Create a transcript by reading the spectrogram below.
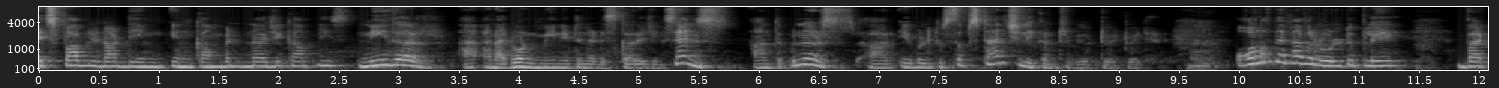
it's probably not the incumbent energy companies. Neither, and I don't mean it in a discouraging sense, entrepreneurs are able to substantially contribute to it. Mm. All of them have a role to play, but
